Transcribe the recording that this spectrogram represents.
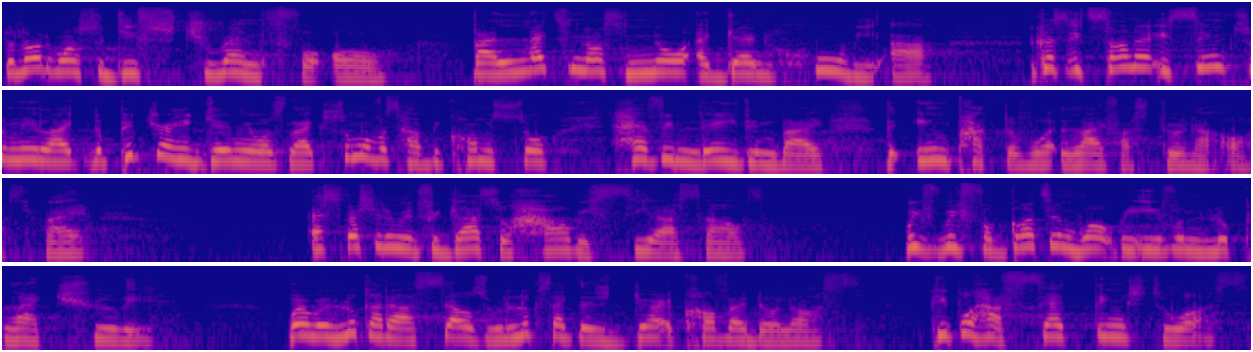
The Lord wants to give strength for all by letting us know again who we are. Because it sounded, it seemed to me like the picture he gave me was like some of us have become so heavy laden by the impact of what life has thrown at us, right? Especially with regards to how we see ourselves. We've, we've forgotten what we even look like truly. When we look at ourselves, it looks like there's dirt covered on us. People have said things to us.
